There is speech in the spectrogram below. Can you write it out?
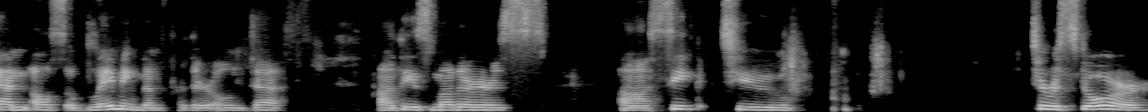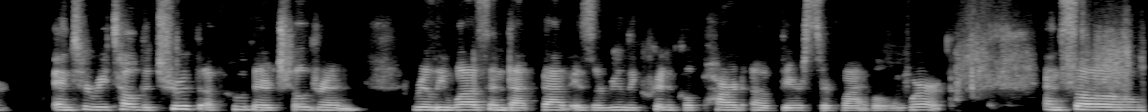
and also blaming them for their own death. Uh, these mothers uh, seek to, to restore and to retell the truth of who their children really was, and that that is a really critical part of their survival work. And so,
